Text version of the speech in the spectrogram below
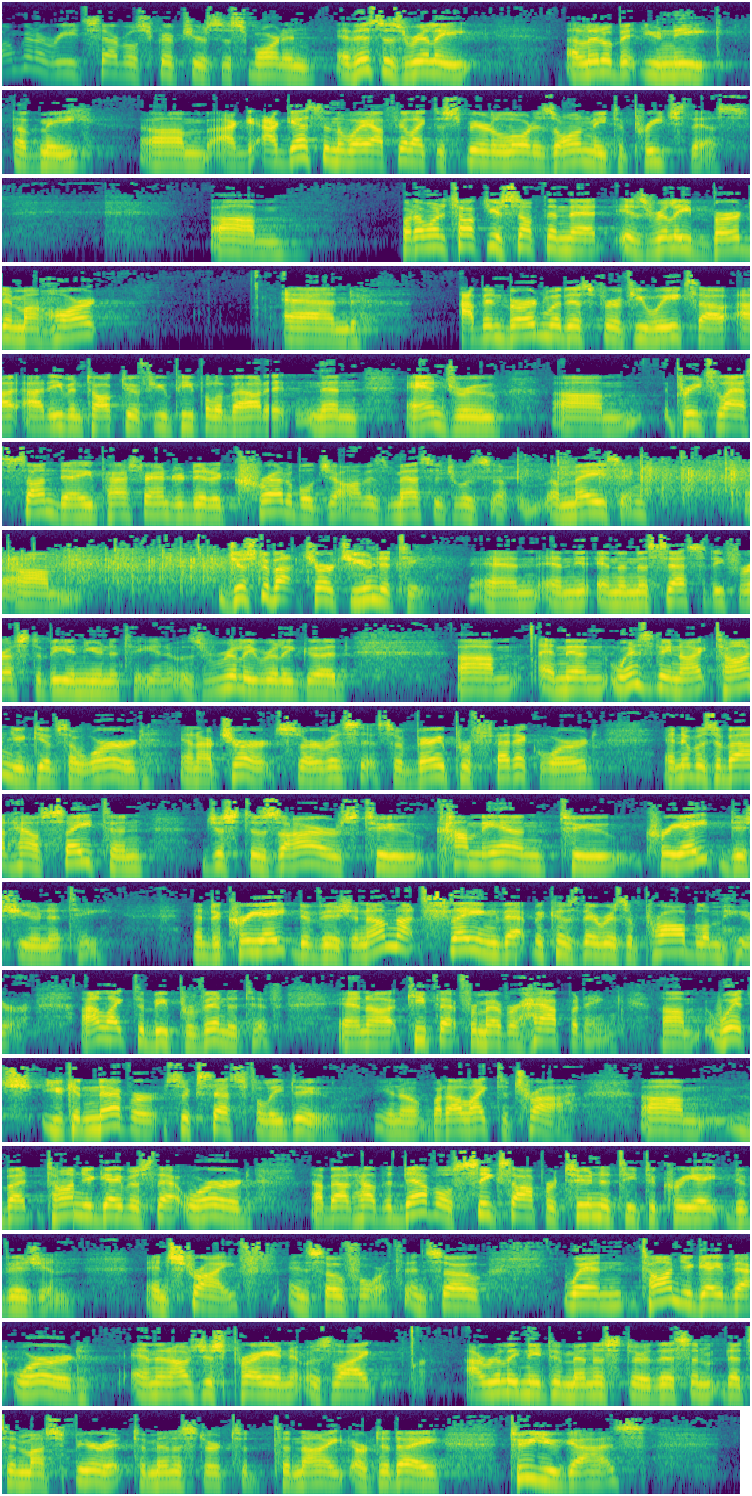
So I'm going to read several scriptures this morning, and this is really a little bit unique of me. Um, I, I, guess in the way I feel like the Spirit of the Lord is on me to preach this. Um, but I want to talk to you something that is really burdened in my heart, and I've been burdened with this for a few weeks. I, would even talked to a few people about it, and then Andrew um, preached last Sunday. Pastor Andrew did a credible job. His message was amazing um, just about church unity and, and, and the necessity for us to be in unity. And it was really, really good. Um, and then Wednesday night, Tanya gives a word in our church service. It's a very prophetic word. And it was about how Satan just desires to come in to create disunity and to create division. I'm not saying that because there is a problem here. I like to be preventative and uh, keep that from ever happening, um, which you can never successfully do, you know, but I like to try. Um, but Tanya gave us that word about how the devil seeks opportunity to create division and strife and so forth. And so when Tanya gave that word, and then I was just praying, it was like, I really need to minister this in, that's in my spirit to minister to, tonight or today to you guys.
